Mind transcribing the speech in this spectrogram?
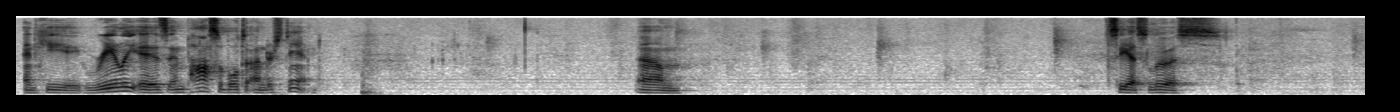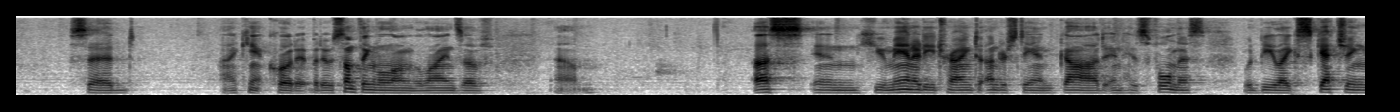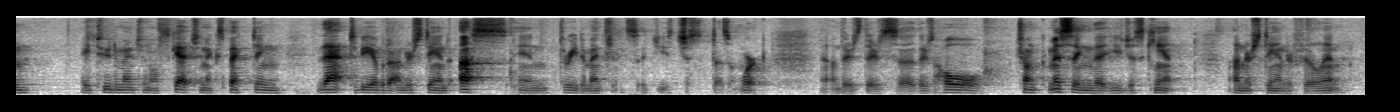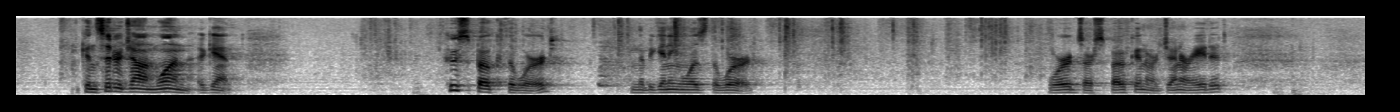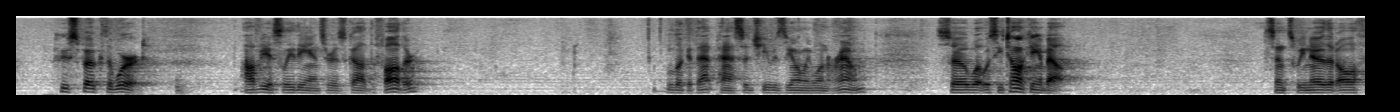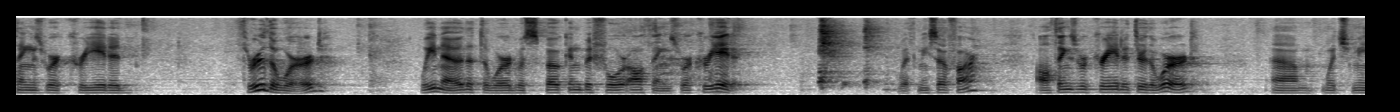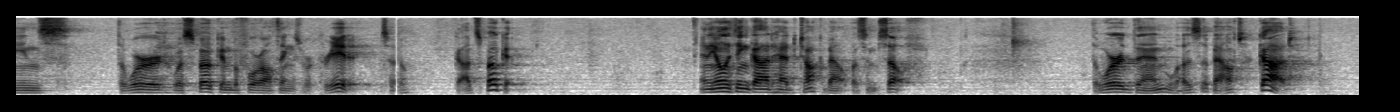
And he really is impossible to understand. Um, C.S. Lewis said, I can't quote it, but it was something along the lines of um, us in humanity trying to understand God in His fullness would be like sketching a two dimensional sketch and expecting that to be able to understand us in three dimensions. It just doesn't work. Uh, there's, there's, uh, there's a whole chunk missing that you just can't understand or fill in. Consider John 1 again. Who spoke the word? In the beginning was the word. Words are spoken or generated. Who spoke the word? Obviously, the answer is God the Father. Look at that passage. He was the only one around. So, what was he talking about? Since we know that all things were created through the Word, we know that the Word was spoken before all things were created. With me so far? All things were created through the Word, um, which means the Word was spoken before all things were created. So God spoke it. And the only thing God had to talk about was Himself. The Word then was about God,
